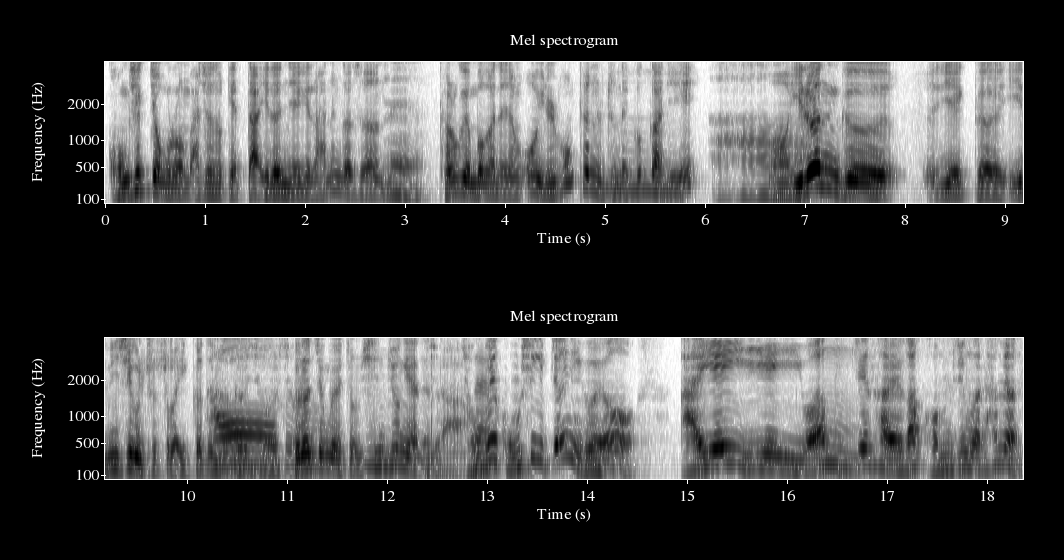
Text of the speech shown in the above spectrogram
공식적으로 마셔줬겠다 이런 얘기를 하는 것은 네. 결국에 뭐가 되냐면 어 일본 편을 드네 끝까지 아하. 어 이런 그, 예, 그 인식을 줄 수가 있거든요. 어, 그렇죠, 그렇죠. 그런 측면에 좀 신중해야 된다. 정부의 네. 공식 입장은 이거예요. IAEA와 국제사회가 검증을 하면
